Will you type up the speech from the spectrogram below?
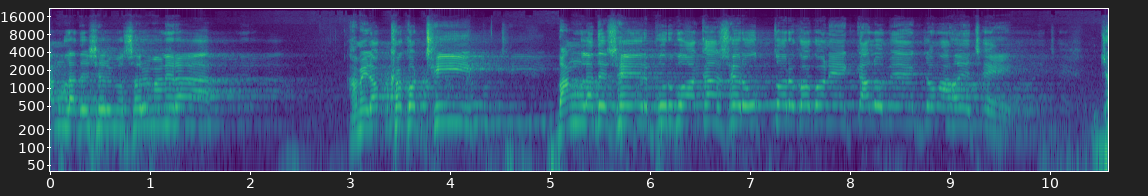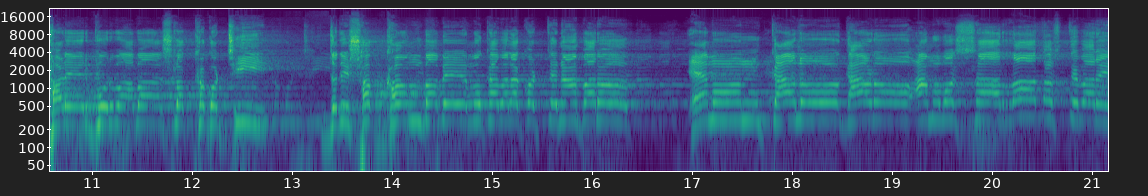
বাংলাদেশের মুসলমানেরা, আমি লক্ষ্য করছি, বাংলাদেশের পূর্ব আকাশের উত্তর গগনে কালো মেঘ জমা হয়েছে। ঝড়ের পূর্ব আবাস লক্ষ্য করছি। যদি সক্ষমভাবে মোকাবেলা করতে না পারো, এমন কালো, গাঢ় অমাবস্যার রাত আসতে পারে,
